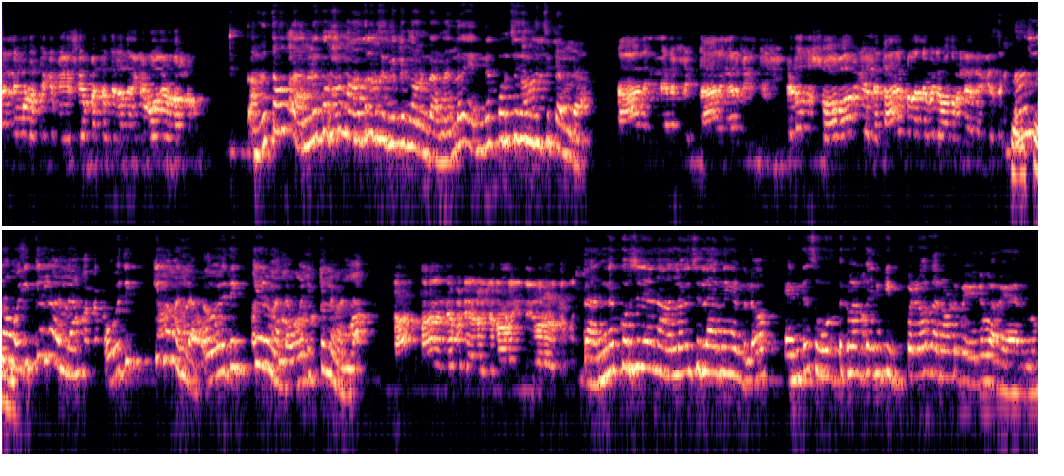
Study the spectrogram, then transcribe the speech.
തന്നെ കൂടെ ഒറ്റയ്ക്ക് ഫേസ് ചെയ്യാൻ പറ്റത്തില്ലെന്ന് എനിക്ക് ബോധ്യമുണ്ടല്ലോ. അത് താൻ തന്നെ കുറിച്ച് മാത്രം ചിന്തിക്കുന്നുണ്ടാണ് അല്ല എന്നെ കുറിച്ച് ചിന്തിച്ചിട്ടല്ല. താൻ എങ്ങനെ ഫേ- താൻ എങ്ങനെ ഫേസ് ഇടൊന്ന് സ്വാഭാവികമല്ലേ? താൻ ഇപ്പൊ തന്നെ പറ്റി മാത്രമല്ല ആലോചിക്കുന്നത് അല്ല ഒരിക്കലും അല്ല ഒരിക്കലുമല്ല. ഒരിക്കലുമല്ല. ഒരിക്കലുമല്ല. താൻ താൻ എന്നെ പറ്റി ആലോചിച്ചിട്ടാണോ ഈ തീരുമാനം എടുക്കുന്നത് തന്നെ കുറിച്ച് ഞാൻ എന്റെ സുഹൃത്തുക്കളൊക്കെ എനിക്ക് ഇപ്പോഴോ തന്നോട് പേര് പറയായിരുന്നു.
